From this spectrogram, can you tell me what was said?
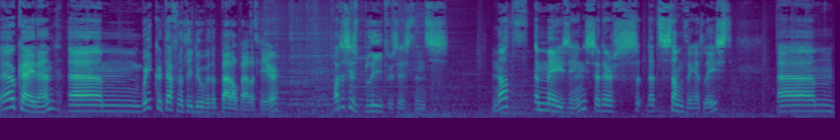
Okay then, um, we could definitely do with a battle ballad here. What is his bleed resistance? Not amazing, so there's that's something at least. Um,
